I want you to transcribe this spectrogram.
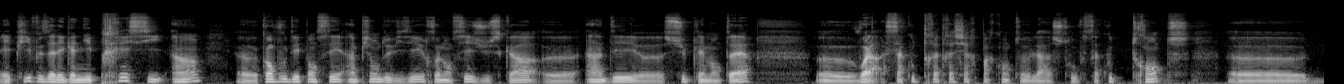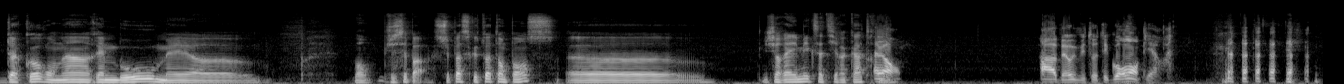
Et puis vous allez gagner précis 1 euh, quand vous dépensez un pion de visée, relancez jusqu'à euh, un dé euh, supplémentaire. Voilà, ça coûte très très cher par contre là, je trouve, ça coûte 30. Euh, D'accord, on a un Rainbow, mais bon, je sais pas. Je sais pas ce que toi t'en penses. J'aurais aimé que ça tire à 4. Alors, ah ben oui, mais toi t'es gourmand, Pierre.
